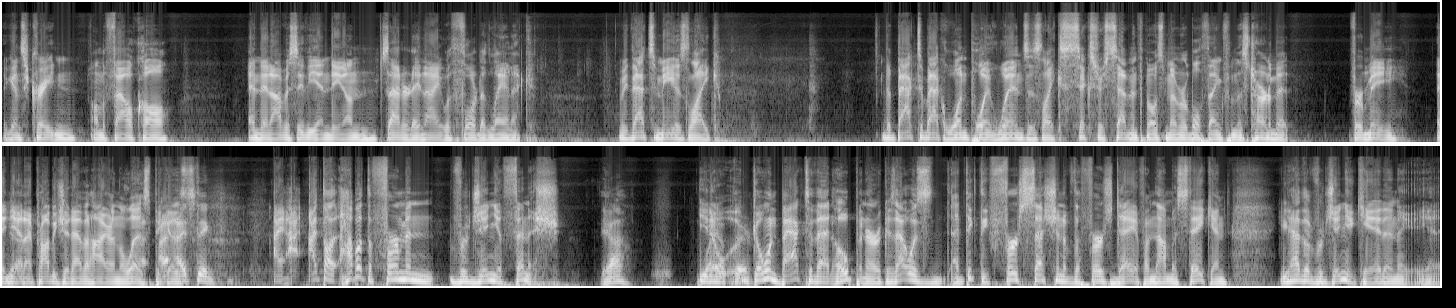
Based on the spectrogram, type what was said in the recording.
against Creighton on the foul call, and then obviously the ending on Saturday night with Florida Atlantic. I mean, that to me is like the back-to-back one-point wins is like sixth or seventh most memorable thing from this tournament for me. And yet, I probably should have it higher on the list because I, I think, I, I, I thought, how about the Furman Virginia finish? yeah, you know, going back to that opener because that was, I think, the first session of the first day, if I'm not mistaken. You had the Virginia kid, and uh, you, know,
